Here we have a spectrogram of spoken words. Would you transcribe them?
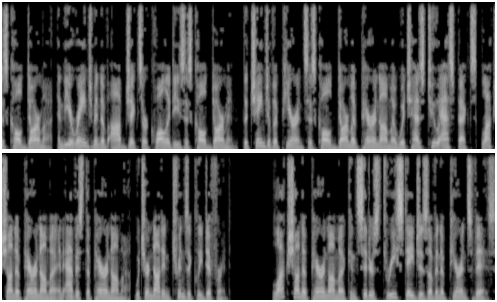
is called dharma, and the arrangement of objects or qualities is called dharmin. The change of appearance is called dharma parinama, which has two aspects, lakshana parinama and avastha parinama, which are not intrinsically different. Lakshana parinama considers three stages of an appearance viz.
